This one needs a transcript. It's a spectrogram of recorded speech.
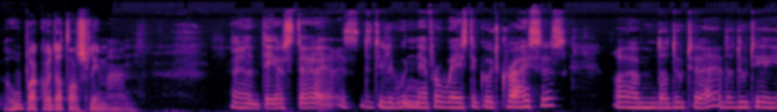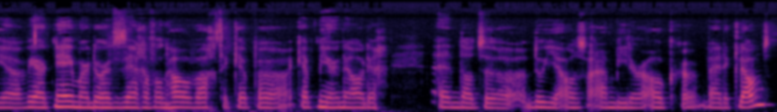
hoe pakken we dat dan slim aan? het eerste is natuurlijk never waste a good crisis. Um, dat, doet, dat doet de werknemer door te zeggen van, oh wacht, ik heb, ik heb meer nodig. En dat doe je als aanbieder ook bij de klant.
